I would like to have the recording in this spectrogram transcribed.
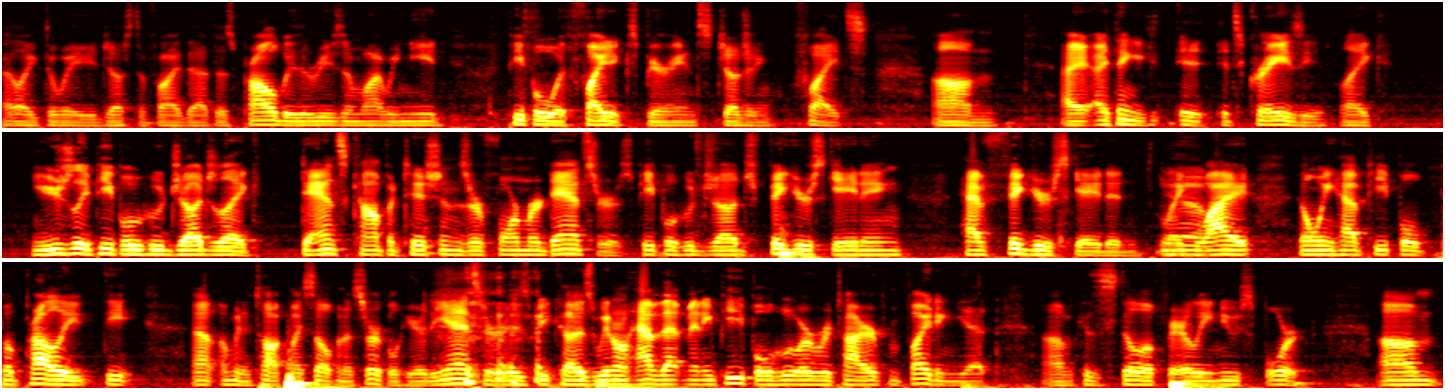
I like the way you justified that. That's probably the reason why we need people with fight experience judging fights. Um, I, I think it, it's crazy. Like usually people who judge like dance competitions are former dancers. People who judge figure skating have figure skated. Like yeah. why don't we have people? But probably the uh, I'm going to talk myself in a circle here. The answer is because we don't have that many people who are retired from fighting yet, uh, because it's still a fairly new sport. Um,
